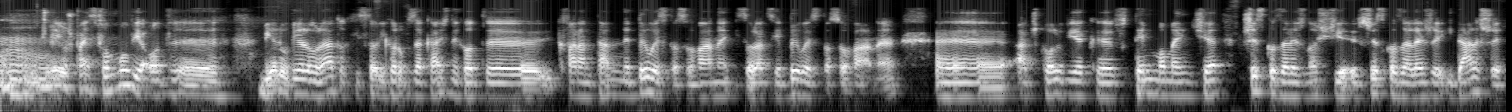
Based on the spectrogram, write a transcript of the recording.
Mm, już Państwu mówię, od e, wielu, wielu lat, od historii chorób zakaźnych, od e, kwarantanny były stosowane, izolacje były stosowane, e, aczkolwiek w tym momencie wszystko, zależności, wszystko zależy i dalszy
